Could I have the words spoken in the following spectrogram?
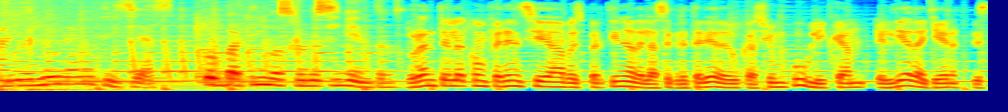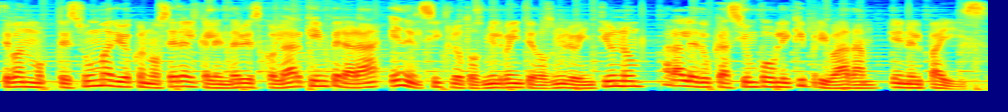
Manuel Luna Noticias. Compartimos conocimiento. Durante la conferencia vespertina de la Secretaría de Educación Pública, el día de ayer, Esteban Moctezuma dio a conocer el calendario escolar que imperará en el ciclo 2020-2021 para la educación pública y privada en el país.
